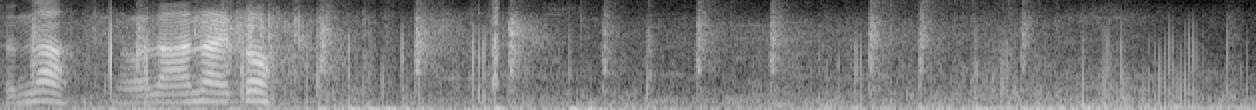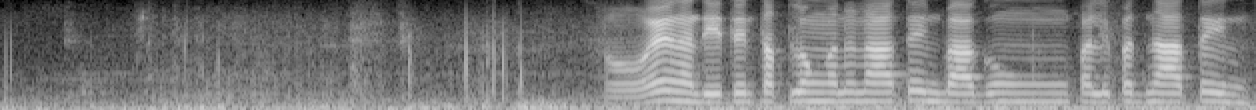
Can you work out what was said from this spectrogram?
Saan na? Nawala na ito. So, ayun, nandito yung tatlong ano natin, bagong palipad natin.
